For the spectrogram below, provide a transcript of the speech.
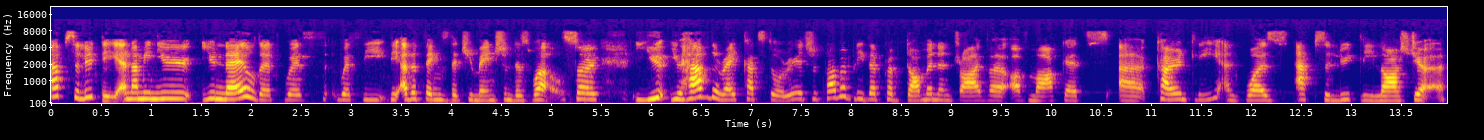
Absolutely, and I mean you you nailed it with with the the other things that you mentioned as well. So you you have the rate cut story, which is probably the predominant driver of markets uh, currently, and was absolutely last year.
